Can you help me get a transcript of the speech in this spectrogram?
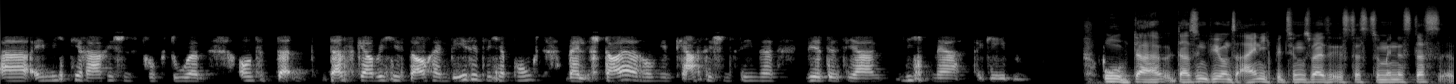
äh, in nicht hierarchischen Strukturen. Und da, das, glaube ich, ist auch ein wesentlicher Punkt, weil Steuerung im klassischen Sinne wird es ja nicht mehr geben. Oh, da, da sind wir uns einig, beziehungsweise ist das zumindest das, äh,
